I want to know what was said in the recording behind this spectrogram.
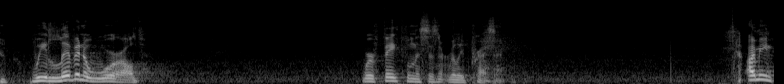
we live in a world where faithfulness isn't really present. I mean,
